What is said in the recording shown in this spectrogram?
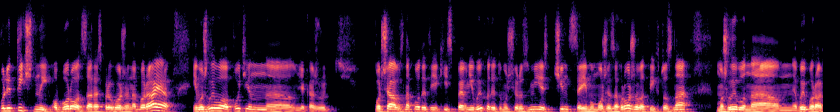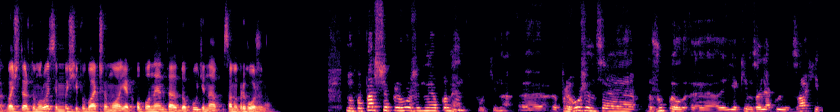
політичний оборот зараз Пригожин набирає, і можливо Путін, е, як кажуть. Почав знаходити якісь певні виходи, тому що розуміє, чим це йому може загрожувати, і хто зна, можливо, на виборах в 24-му році ми ще побачимо як опонента до Путіна саме Пригожина. Ну, по-перше, Пригожин не опонент Путіна. Е, Пригожин це жупел, е, яким залякують Захід,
